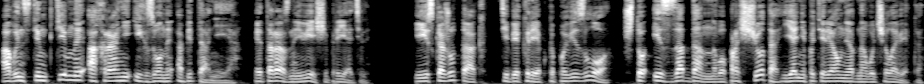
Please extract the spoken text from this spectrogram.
а в инстинктивной охране их зоны обитания. Это разные вещи, приятель. И скажу так, тебе крепко повезло, что из-за данного просчета я не потерял ни одного человека.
